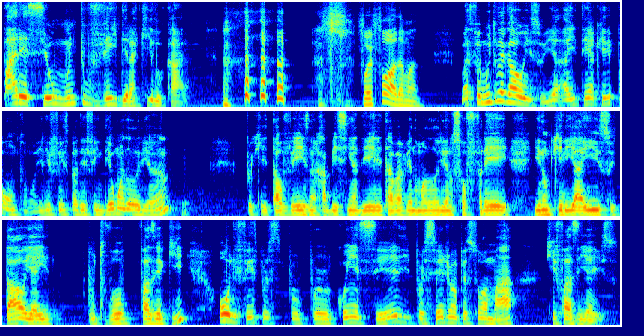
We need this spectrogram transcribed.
pareceu muito Vader aquilo, cara. foi foda, mano. Mas foi muito legal isso. E aí tem aquele ponto. Ele fez para defender o Mandaloriano porque talvez na cabecinha dele tava vendo o Mandaloriano sofrer e não queria isso e tal, e aí, puto, vou fazer aqui. Ou ele fez por, por, por conhecer e por ser de uma pessoa má que fazia isso.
